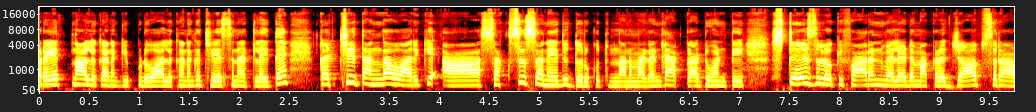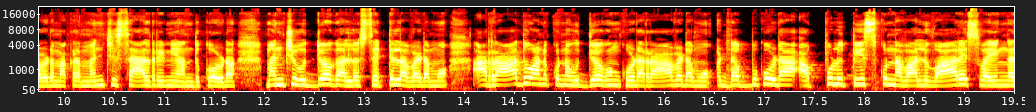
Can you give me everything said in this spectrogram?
ప్రయత్నాలు కనుక ఇప్పుడు వాళ్ళు కనుక చేసినట్లయితే ఖచ్చితంగా వారికి ఆ సక్సెస్ అనేది దొరుకుతుంది అనమాట అంటే అటువంటి స్టేజ్లోకి ఫారెన్ వెళ్ళడం అక్కడ జాబ్స్ రావడం అక్కడ మంచి శాలరీని అందుకోవడం మంచి ఉద్యోగాల్లో సెటిల్ అవ్వడము ఆ రాదు అనుకున్న ఉద్యోగం కూడా రావడము డబ్బు కూడా అప్పులు తీసుకున్న వాళ్ళు వారే స్వయంగా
